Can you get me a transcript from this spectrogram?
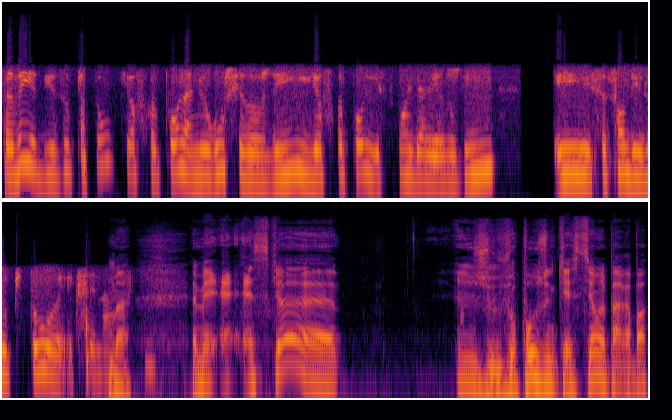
Vous savez, il y a des hôpitaux qui offrent pas la neurochirurgie, ils offrent pas les soins d'allergie. Et ce sont des hôpitaux excellents. Mais est-ce que euh, je, vous pose une question par rapport.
